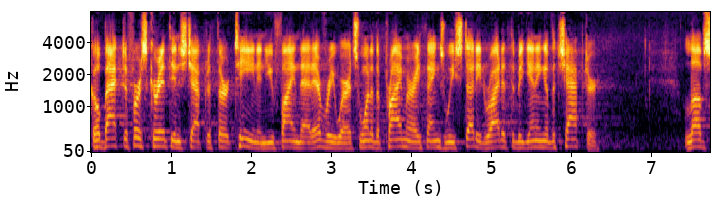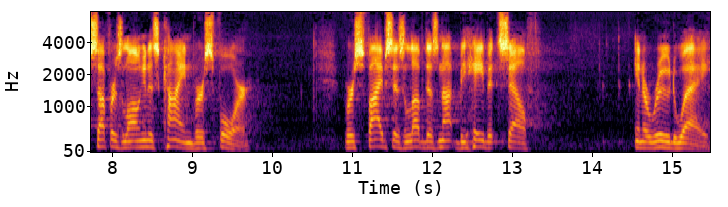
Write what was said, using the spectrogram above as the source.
Go back to 1 Corinthians chapter 13 and you find that everywhere. It's one of the primary things we studied right at the beginning of the chapter. Love suffers long and is kind, verse 4. Verse 5 says, Love does not behave itself in a rude way.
